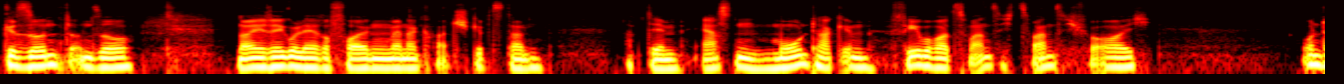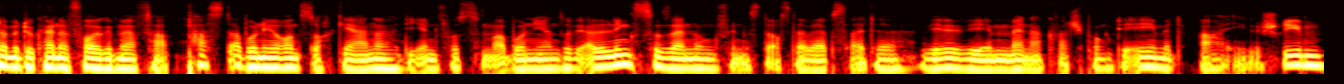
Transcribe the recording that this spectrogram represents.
gesund und so. Neue reguläre Folgen Männerquatsch gibt's dann ab dem ersten Montag im Februar 2020 für euch. Und damit du keine Folge mehr verpasst, abonniere uns doch gerne. Die Infos zum Abonnieren sowie alle Links zur Sendung findest du auf der Webseite www.männerquatsch.de mit AE geschrieben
